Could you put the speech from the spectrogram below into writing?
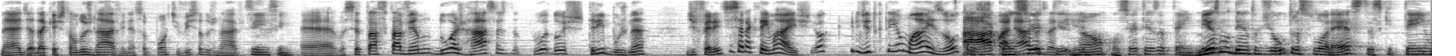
né? Da questão dos naves, né? Sob o ponto de vista dos naves. Sim, sim. É, você tá, tá vendo duas raças, duas, duas tribos, né? Diferentes. E será que tem mais? Eu acredito que tenham mais, outras Ah, com certeza. ali. Não, com certeza tem. Mesmo dentro de outras florestas que tenham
